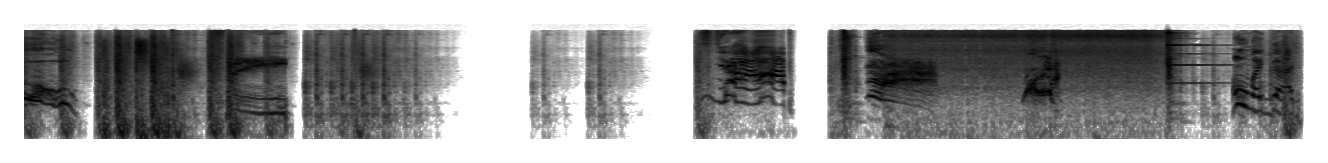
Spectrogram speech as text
Oh! Oh my god!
